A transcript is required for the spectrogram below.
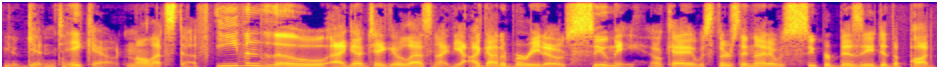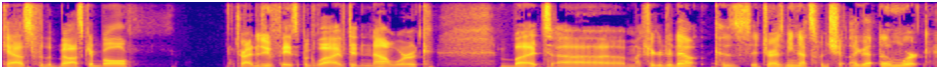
you know, getting takeout and all that stuff. Even though I got takeout last night. Yeah, I got a burrito. Sue me. Okay. It was Thursday night. I was super busy. Did the podcast for the basketball. Tried to do Facebook Live. Did not work. But um, I figured it out because it drives me nuts when shit like that doesn't work.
